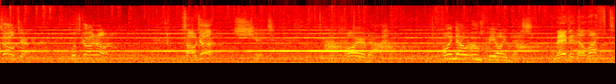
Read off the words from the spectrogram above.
Soldier, what's going on? Soldier? Shit. Been fired at. Find out who's behind this. Maybe they're left.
